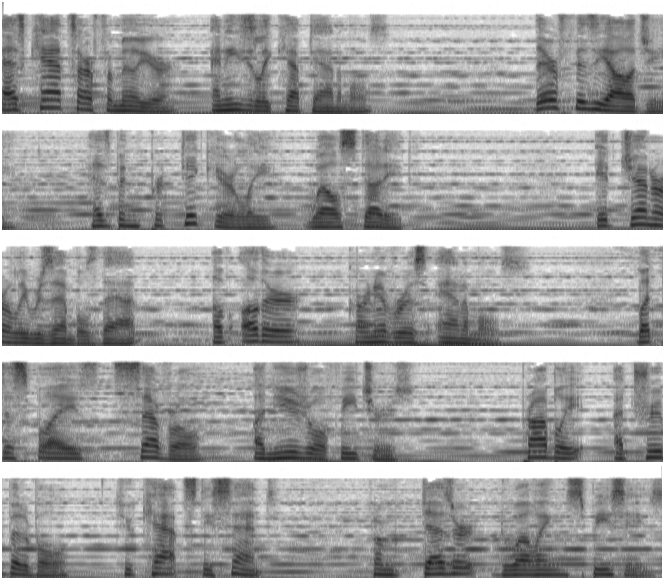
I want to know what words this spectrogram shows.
As cats are familiar and easily kept animals, their physiology has been particularly well studied. It generally resembles that of other carnivorous animals, but displays several unusual features, probably attributable to cats' descent from desert dwelling species.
